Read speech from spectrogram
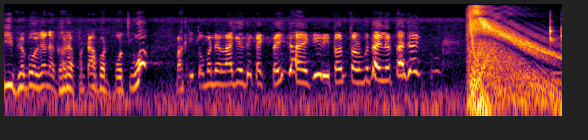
ઈ ભેગો છે ને ઘરે ફટાફટ પહોંચવો બાકી તો મને લાગે છે કંઈક થઈ જાય કેરી ત્રણ બધા લેતા જાય. હેલો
